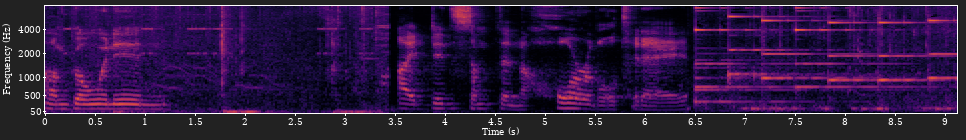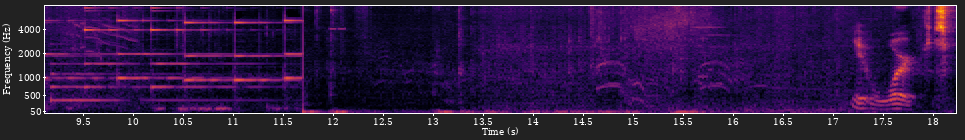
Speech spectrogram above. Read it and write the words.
I'm going in. I did something horrible today. It worked.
